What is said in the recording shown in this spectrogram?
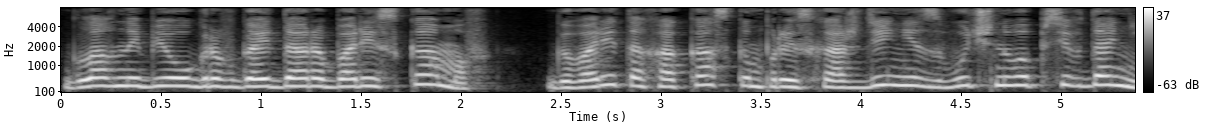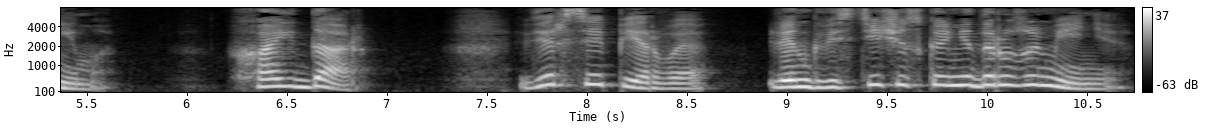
Главный биограф Гайдара Борис Камов говорит о хакасском происхождении звучного псевдонима. Хайдар. Версия первая. Лингвистическое недоразумение.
